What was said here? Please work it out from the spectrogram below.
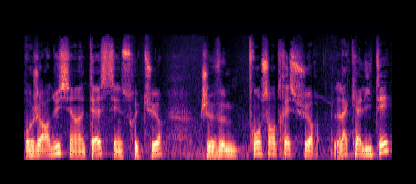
Aujourd'hui, c'est un test, c'est une structure. Je veux me concentrer sur la qualité,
